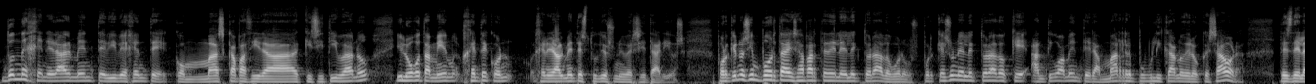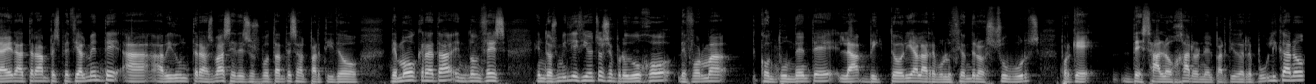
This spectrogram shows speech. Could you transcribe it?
donde generalmente vive gente con más capacidad adquisitiva, ¿no? Y luego también gente con generalmente estudios universitarios. ¿Por qué nos importa esa parte del electorado? Bueno, pues porque es un electorado que antiguamente era más republicano de lo que es ahora. Desde la era Trump especialmente ha, ha habido un trasvase de esos votantes al Partido Demócrata. Entonces, en 2018 se produjo de forma contundente la victoria, la revolución de los suburbs, porque desalojaron el Partido Republicano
